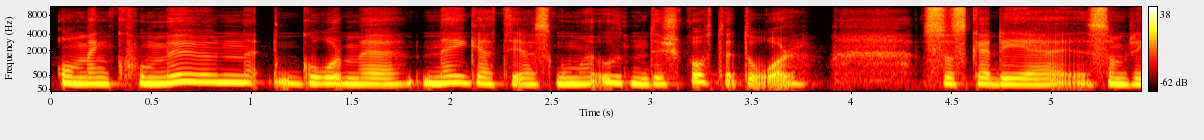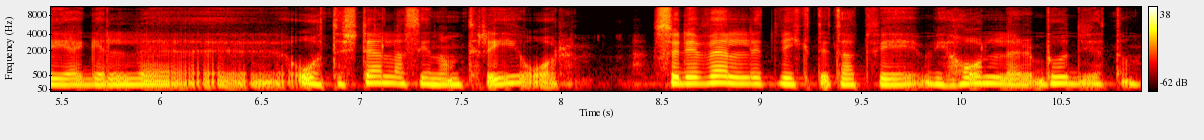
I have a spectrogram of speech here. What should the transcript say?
om en kommun går med negativa, går med underskott ett år så ska det som regel eh, återställas inom tre år. Så det är väldigt viktigt att vi, vi håller budgeten.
